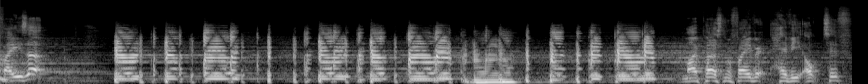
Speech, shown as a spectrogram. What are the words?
Phaser. My personal favourite, heavy octave.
